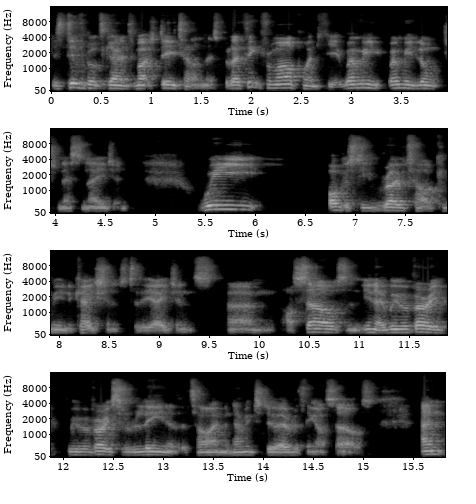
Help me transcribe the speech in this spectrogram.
it's difficult to go into much detail on this, but I think from our point of view, when we when we launched Nessun Agent, we obviously wrote our communications to the agents um, ourselves, and you know we were very we were very sort of lean at the time and having to do everything ourselves, and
